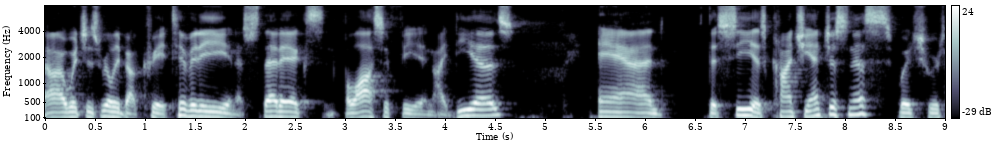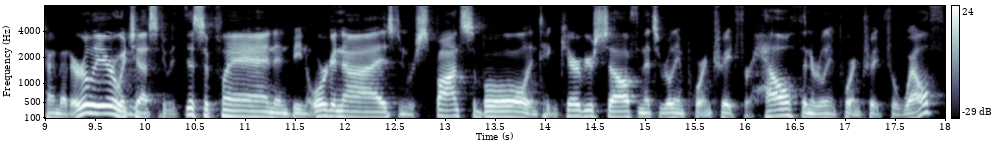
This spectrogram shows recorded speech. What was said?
uh, which is really about creativity and aesthetics and philosophy and ideas. And the C is conscientiousness, which we were talking about earlier, which has to do with discipline and being organized and responsible and taking care of yourself. And that's a really important trait for health and a really important trait for wealth.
